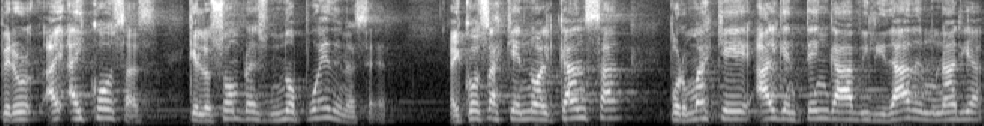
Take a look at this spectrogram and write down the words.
Pero hay, cosas que los hombres no pueden hacer. Hay cosas que no alcanza por más que alguien tenga habilidad en un área,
